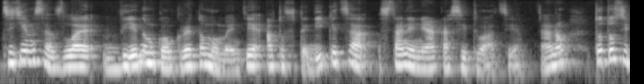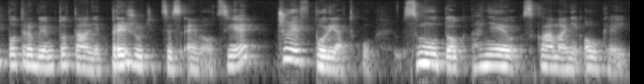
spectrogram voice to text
cítim sa zle v jednom konkrétnom momente a to vtedy, keď sa stane nejaká situácia. Áno, toto si potrebujem totálne prežuť cez emócie, čo je v poriadku. smútok, hnev, sklamanie, OK.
